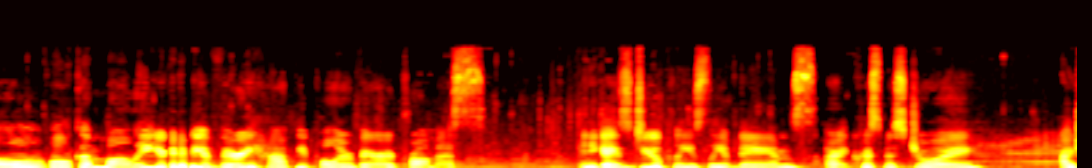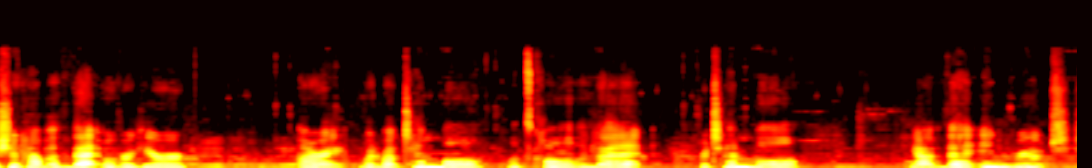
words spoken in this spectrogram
Oh, welcome, Molly. You're going to be a very happy polar bear, I promise. And you guys do please leave names. All right, Christmas Joy. I should have a vet over here. All right, what about Temple? Let's call vet for Temple. Yeah, vet en route,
